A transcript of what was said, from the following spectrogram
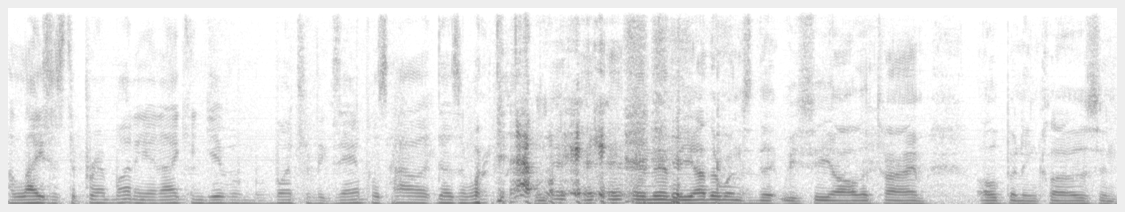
a license to print money, and I can give them a bunch of examples how it doesn't work that and, way. and, and then the other ones that we see all the time, open and close, and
